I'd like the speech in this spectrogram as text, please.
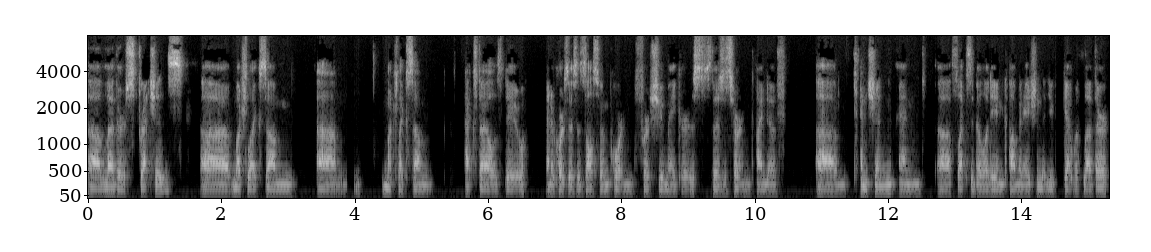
uh, leather stretches, uh, much like some, um, much like some textiles do. And of course, this is also important for shoemakers. So there's a certain kind of um, tension and uh, flexibility and combination that you get with leather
